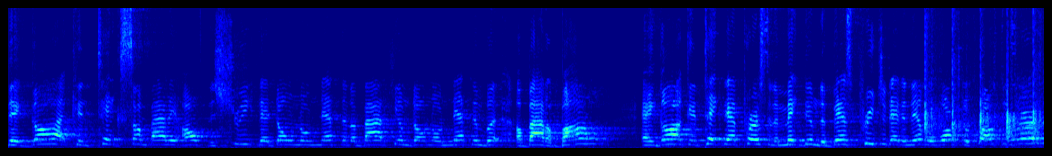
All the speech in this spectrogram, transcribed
that God can take somebody off the street that don't know nothing about him, don't know nothing but about a bottle, and God can take that person and make them the best preacher that had ever walked across this earth.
